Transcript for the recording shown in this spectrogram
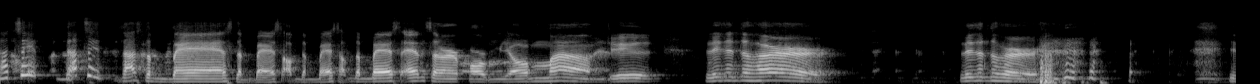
That's it. That's it. That's the best, the best of the best of the best answer from your mom, dude. Listen to her. Listen to her.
